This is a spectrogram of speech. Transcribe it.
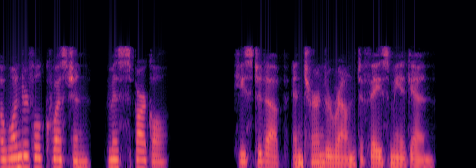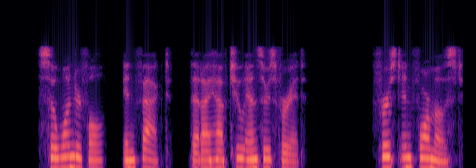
A wonderful question, Miss Sparkle he stood up and turned around to face me again. So wonderful, in fact, that I have two answers for it. First and foremost,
